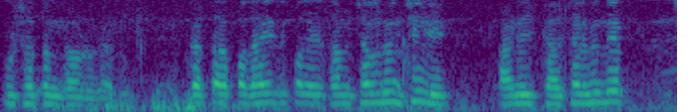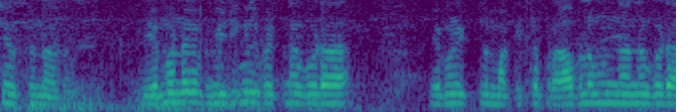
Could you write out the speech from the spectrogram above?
పురుషోత్తం గౌడ్ గారు గత పదహైదు పదహైదు సంవత్సరాల నుంచి ఆయన ఈ కల్చర్ మీదే చేస్తున్నాడు. ఏమన్నా మీటింగ్లు పెట్టినా కూడా ఏమన్నా ఇట్లా మాకు ఇట్లా ప్రాబ్లం ఉందన్నా కూడా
